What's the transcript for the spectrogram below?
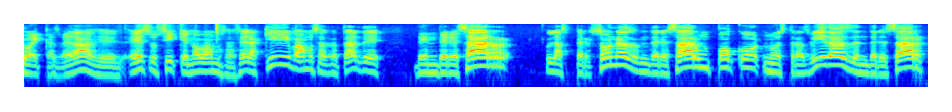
chuecas, ¿verdad? Eh, eso sí que no vamos a hacer aquí, vamos a tratar de, enderezar las personas, de enderezar un poco nuestras vidas, de enderezar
